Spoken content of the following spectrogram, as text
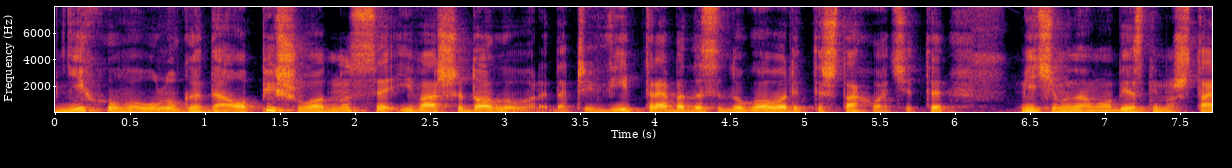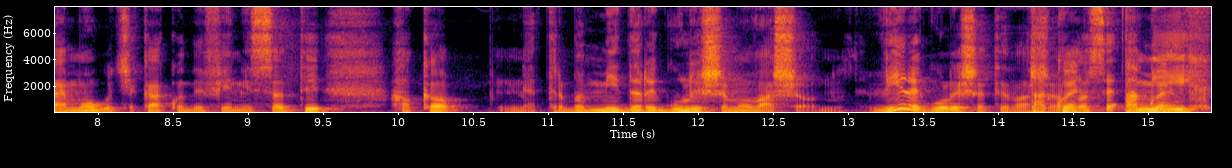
njihova uloga da opišu odnose i vaše dogovore. Znači, vi treba da se dogovorite šta hoćete, mi ćemo da vam objasnimo šta je moguće, kako definisati, ali kao ne treba mi da regulišemo vaše odnose. Vi regulišete vaše tako odnose, je, a mi je. ih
